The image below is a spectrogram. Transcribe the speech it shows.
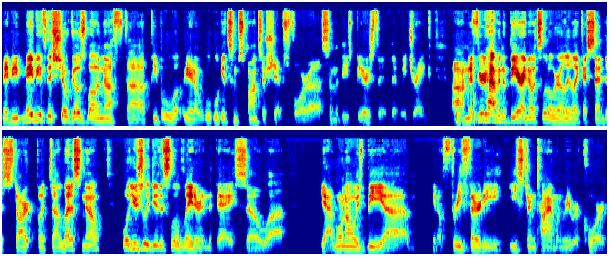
maybe maybe if this show goes well enough, uh, people will you know we'll, we'll, get some sponsorships for uh, some of these beers that, that we drink. Um, and if you're having a beer, I know it's a little early, like I said to start, but uh, let us know. We'll usually do this a little later in the day, so uh, yeah, it won't always be uh, you know 3:30 Eastern time when we record.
